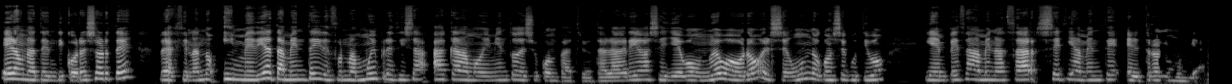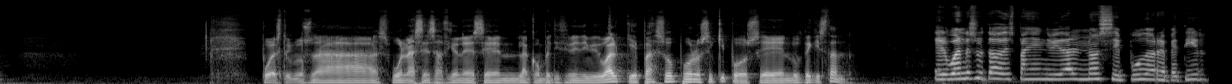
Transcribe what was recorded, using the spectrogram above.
era un auténtico resorte, reaccionando inmediatamente y de forma muy precisa a cada movimiento de su compatriota. La griega se llevó un nuevo oro, el segundo consecutivo, y empieza a amenazar seriamente el trono mundial. Pues tuvimos unas buenas sensaciones en la competición individual. ¿Qué pasó con los equipos en Uzbekistán? El buen resultado de España individual no se pudo repetir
